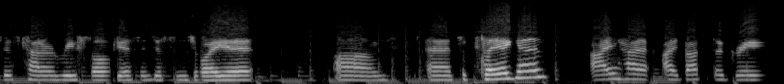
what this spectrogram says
just kind of refocus and just enjoy it. Um, and to play again, I had I got the great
